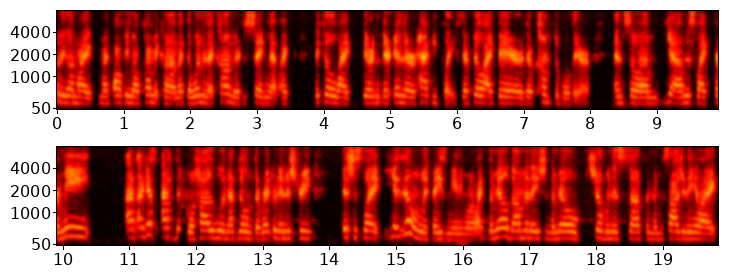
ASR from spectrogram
putting on my my all female Comic Con. Like the women that come, they're just saying that like they feel like they're they're in their happy place. They feel like they're they're comfortable there. And so um yeah, I'm just like for me, I, I guess after dealing with Hollywood and after dealing with the record industry, it's just like yeah, it don't really phase me anymore. Like the male domination, the male chauvinist stuff, and the misogyny, like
